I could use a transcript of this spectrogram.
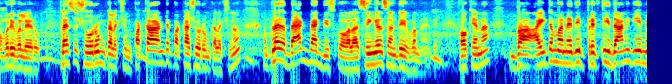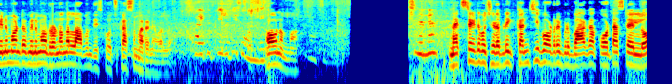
ఎవరు ఇవ్వలేరు. ప్లస్ షోరూమ్ కలెక్షన్ పక్కా అంటే పక్కా showroom collection. Plus back back తీసుకోవాలా సింగిల్స్ అంటే ఇవ్వను ఇది ఓకేనా ఐటమ్ అనేది ప్రతి దానికి మినిమం టు మినిమం రెండు వందల లాభం తీసుకోవచ్చు కస్టమర్ అనే వాళ్ళు. అవునమ్మా. నెక్స్ట్ ఐటమ్ వచ్చేటప్పటికి కంచి బార్డర్ ఇప్పుడు బాగా కోటా స్టైల్లో.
